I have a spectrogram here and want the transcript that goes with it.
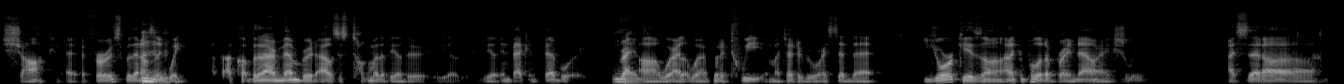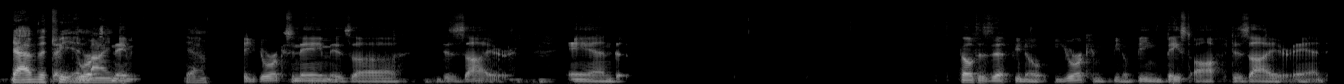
shock at, at first but then i was Mhm. like wait I, ca- but then i remembered i was just talking about that the other the, other- the, in back in february right. uh where i where i put a tweet in my chat review where i said that york is on and i can pull it up right now actually i said uh yeah, I have the tweet in York's mind. name Yeah. York's name is uh Desire and felt as if, you know, York, you know, being based off desire and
